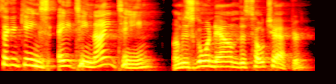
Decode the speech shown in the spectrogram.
2 Kings 18 19, I'm just going down this whole chapter.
